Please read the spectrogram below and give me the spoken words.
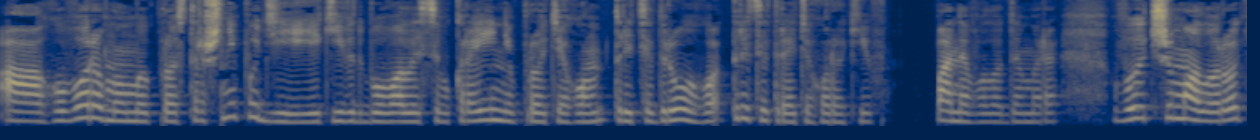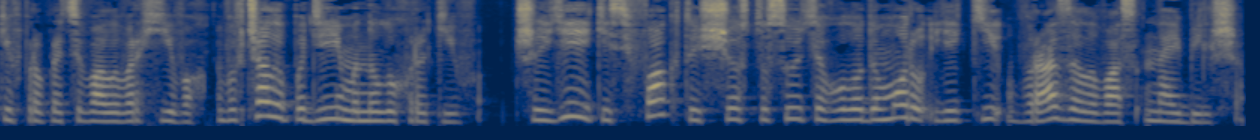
А говоримо ми про страшні події, які відбувалися в Україні протягом 32-33 років. Пане Володимире, ви чимало років пропрацювали в архівах, вивчали події минулих років. Чи є якісь факти, що стосуються голодомору, які вразили вас найбільше?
